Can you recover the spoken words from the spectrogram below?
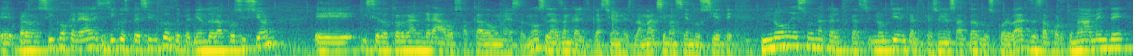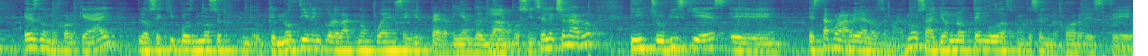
eh, perdón, cinco generales y cinco específicos dependiendo de la posición eh, y se le otorgan grados a cada una de esas, ¿no? Se les dan calificaciones, la máxima siendo 7. No es una calificación, no tienen calificaciones altas los corebacks, desafortunadamente es lo mejor que hay. Los equipos no se, que no tienen coreback no pueden seguir perdiendo el tiempo sin seleccionarlo y Trubisky es... Eh, está por arriba de los demás, ¿no? O sea, yo no tengo dudas con que es el mejor este,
